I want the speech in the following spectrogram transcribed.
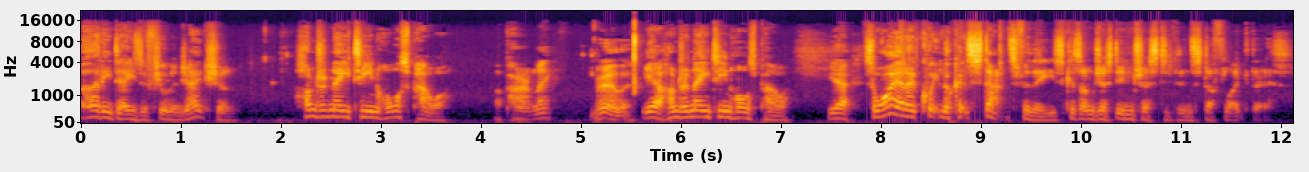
early days of fuel injection. 118 horsepower, apparently. Really? Yeah, 118 horsepower. Yeah. So I had a quick look at stats for these because I'm just interested in stuff like this.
